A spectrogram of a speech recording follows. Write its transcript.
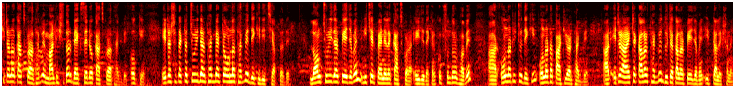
ছিটানো কাজ করা থাকবে মাল্টি সুতার ব্যাক সাইডেও কাজ করা থাকবে। ওকে এটার সাথে একটা চুড়িদার থাকবে, একটা ওড়না থাকবে দেখিয়ে দিচ্ছি আপনাদের। লং চুড়িদার পেয়ে যাবেন নিচের প্যানেলে কাজ করা। এই যে দেখেন খুব সুন্দরভাবে। আর অন্যটা একটু দেখি অন্যটা পার্টিওয়ার থাকবে। আর এটার আরেকটা কালার থাকবে দুইটা কালার পেয়ে যাবেন ঈদ কালেকশনে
